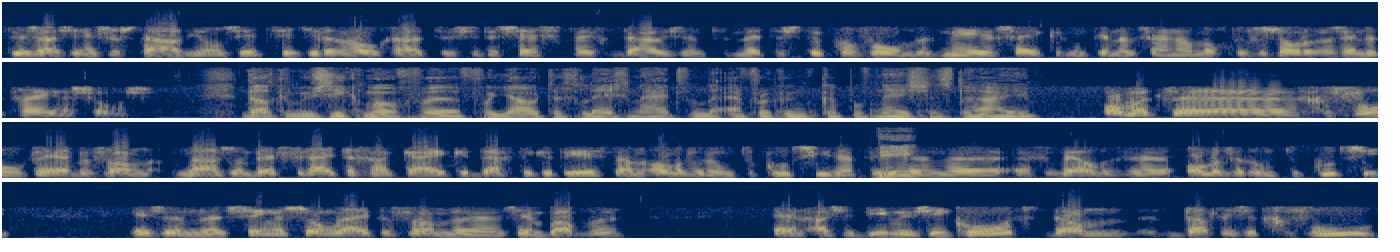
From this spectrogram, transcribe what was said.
Dus als je in zo'n stadion zit, zit je er hooguit tussen de 60.000 met een stuk of 100. Meer zeker niet. En dat zijn ook nog de verzorgers en de trainers soms. Welke muziek mogen we voor jou ter gelegenheid van de African Cup of Nations draaien? Om het uh, gevoel te hebben van naar zo'n wedstrijd te gaan kijken, dacht ik het eerst aan Oliver Umtukutsi. Dat is een, uh, een, geweldige... Oliver Umtukutsi is een uh, singer-songwriter van Zimbabwe. En als je die muziek hoort, dan dat is het gevoel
